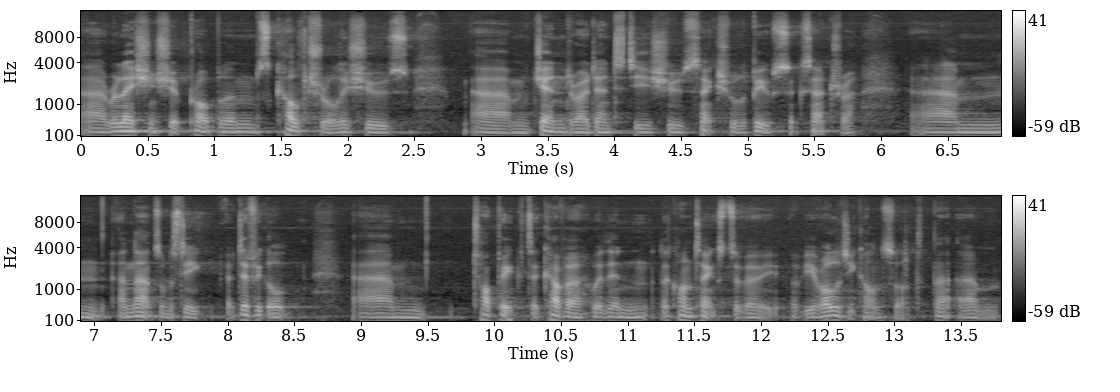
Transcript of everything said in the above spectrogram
uh, relationship problems, cultural issues, um, gender identity issues, sexual abuse, etc. Um, and that's obviously a difficult um, topic to cover within the context of a urology consult, but um,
